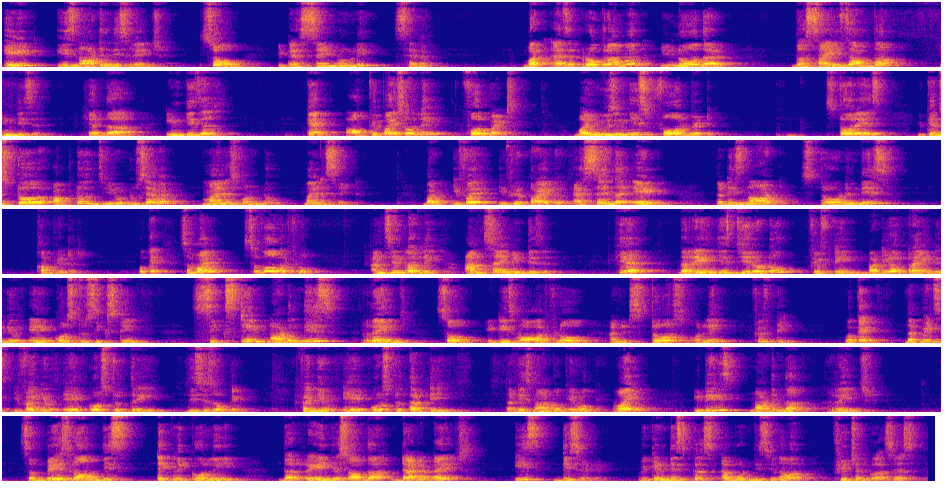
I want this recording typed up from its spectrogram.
8 is not in this range. So it ascend only 7. But as a programmer, you know that the size of the integer, here the integer can occupies only 4 bytes. By using this 4 bit storage, you can store up to 0 to 7, minus 1 to minus 8. But if I if you try to assign the 8, that is not stored in this computer. Okay, so why? So overflow. And similarly, unsigned integer. Here, the range is 0 to 15, but you are trying to give a equals to 16. 16 not in this range, so it is overflow and it stores only 15. Okay, that means if I give a equals to 3, this is okay. If I give a equals to 30, that is not okay. Why? It is not in the range. So based on this technique only, the ranges of the data types is decided. We can discuss about this in our future classes.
